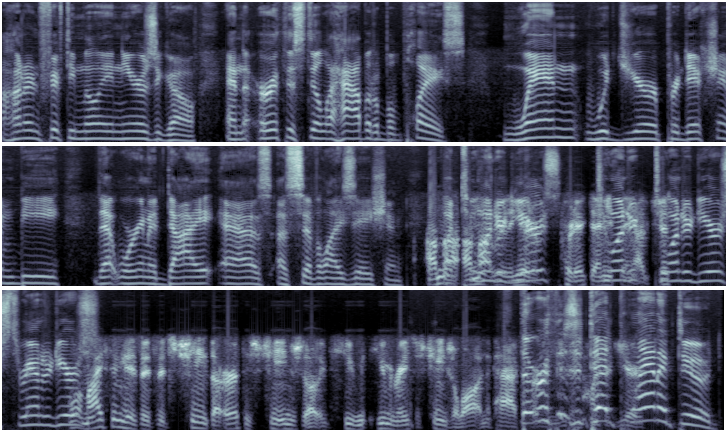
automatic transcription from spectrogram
150 million years ago and the Earth is still a habitable place, when would your prediction be that we're going to die as a civilization. I'm not- I'm not 200 really years? predict anything. 200, just- 200 years? 300 years? Well, my thing is, it's, it's changed. The Earth has changed. Uh, human, human race has changed a lot in the past. The Earth is a dead years. planet, dude.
